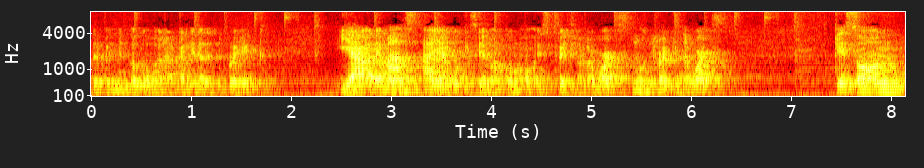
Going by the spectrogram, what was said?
dependiendo como la calidad de tu proyecto. Y además hay algo que se llama como Special Awards o Tracking Awards, que son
